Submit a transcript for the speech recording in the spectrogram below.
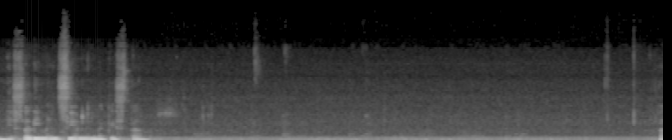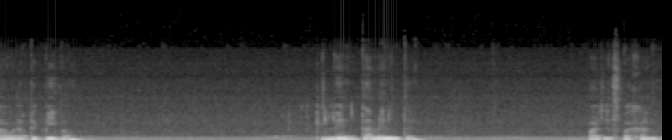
en esa dimensión en la que estamos. Ahora te pido que lentamente vayas bajando,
